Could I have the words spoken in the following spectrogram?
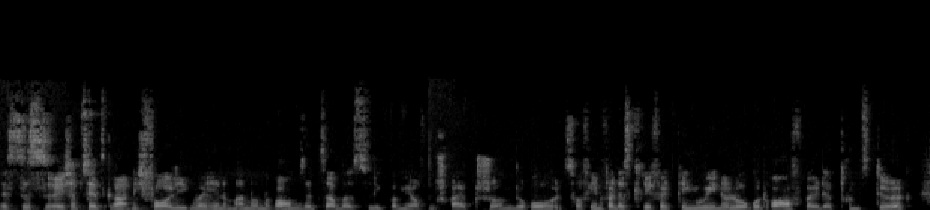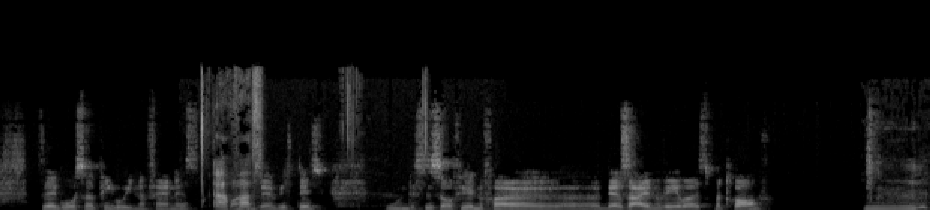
Ist das, äh, ich habe es jetzt gerade nicht vorliegen, weil ich in einem anderen Raum sitze, aber es liegt bei mir auf dem Schreibtisch im Büro. Ist auf jeden Fall das Krefeld-Pinguine-Logo drauf, weil der Prinz Dirk sehr großer Pinguine-Fan ist. Ach, War was. Sehr wichtig. Und es ist auf jeden Fall, äh, der Seidenweber ist mit drauf. Mhm.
